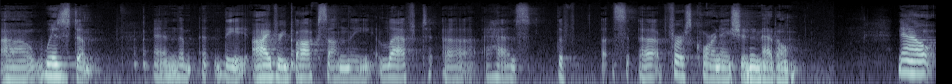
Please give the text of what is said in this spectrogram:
uh, wisdom. And the, the, ivory box on the left uh, has the uh, first coronation medal. Now,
